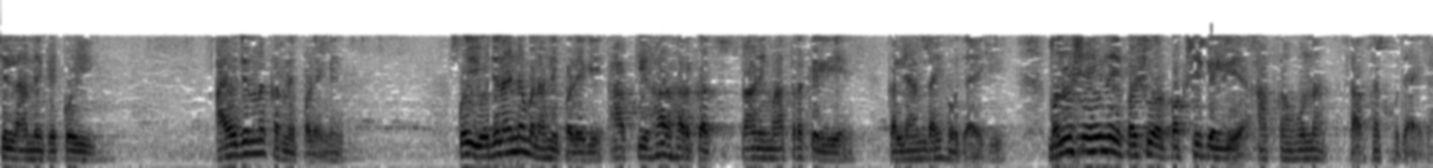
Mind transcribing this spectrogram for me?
चिल्लाने के कोई आयोजन न करने पड़ेंगे। कोई योजनाएँ न बनानी पड़ेगी। आपकी हर हरकत प्राणी मात्र के लिए कल्याणदायी हो जाएगी। मनुष्य ही नहीं, पशु और पक्षी के लिए आपका होना सार्थक हो जाएगा।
